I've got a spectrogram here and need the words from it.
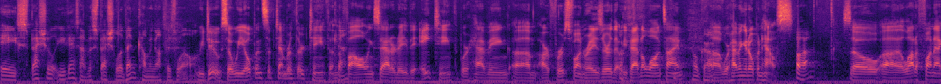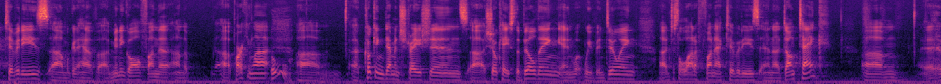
a special. You guys have a special event coming up as well. We do. So we open September 13th, and the following Saturday, the 18th, we're having um, our first fundraiser that we've had in a long time. Okay. Uh, we're having an open house. Oh, huh? So uh, a lot of fun activities. Um, we're going to have uh, mini golf on the on the uh, parking lot. Ooh. Um, uh, cooking demonstrations, uh, showcase the building and what we've been doing. Uh, just a lot of fun activities and a dunk tank. Um, uh,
